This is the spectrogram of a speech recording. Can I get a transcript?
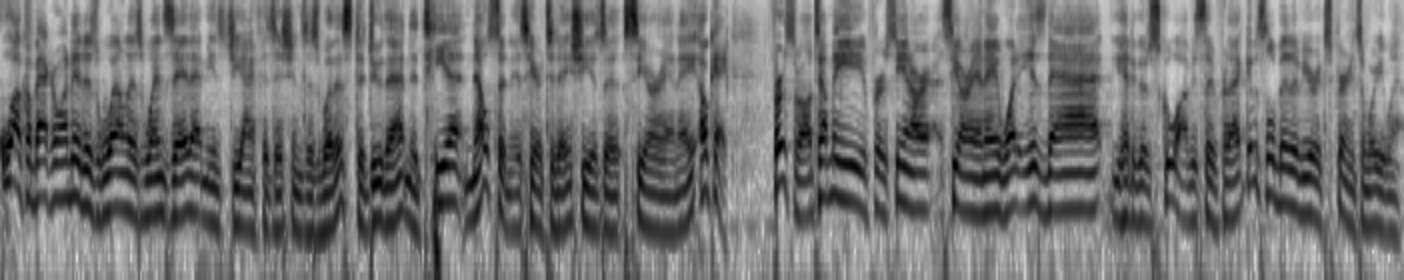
Welcome back, everyone. It is Wellness Wednesday. That means GI Physicians is with us to do that. Nataya Nelson is here today. She is a CRNA. Okay, first of all, tell me for CNR, CRNA, what is that? You had to go to school, obviously, for that. Give us a little bit of your experience and where you went.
